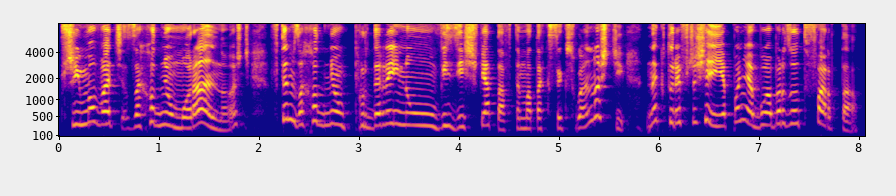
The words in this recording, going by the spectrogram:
przyjmować zachodnią moralność, w tym zachodnią pruderyjną wizję świata w tematach seksualności, na które wcześniej Japonia była bardzo otwarta.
